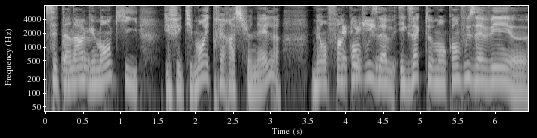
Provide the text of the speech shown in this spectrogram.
C'est un mhm. argument qui, effectivement, est très rationnel. Mais enfin, quand vous avez exactement, quand vous avez euh,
